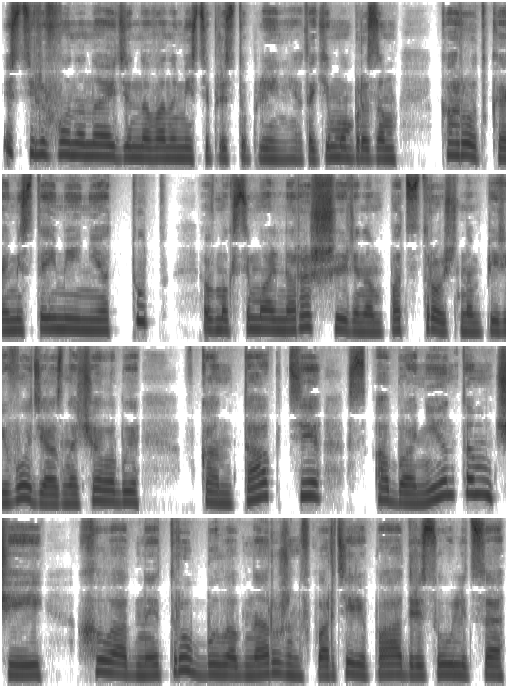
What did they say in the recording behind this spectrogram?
из телефона, найденного на месте преступления. Таким образом, короткое местоимение «тут» в максимально расширенном подстрочном переводе означало бы «в контакте с абонентом, чей хладный труп был обнаружен в квартире по адресу улица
